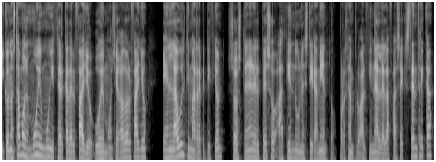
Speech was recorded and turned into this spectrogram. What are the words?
y cuando estamos muy muy cerca del fallo o hemos llegado al fallo, en la última repetición sostener el peso haciendo un estiramiento. Por ejemplo, al final de la fase excéntrica,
